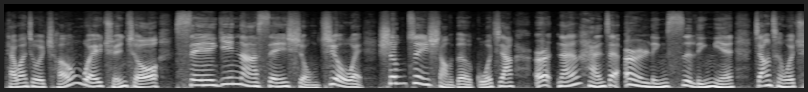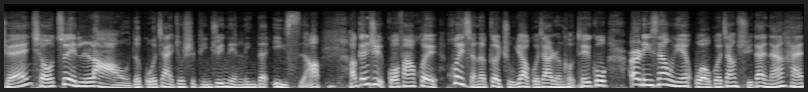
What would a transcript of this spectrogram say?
台湾就会成为全球谁因啊谁雄就位生最少的国家。而南韩在二零四零年将成为全球最老的国家，也就是平均年龄的意思啊。好，根据国发会汇整了各主要国家人口推估，二零三五年我国将取代南韩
